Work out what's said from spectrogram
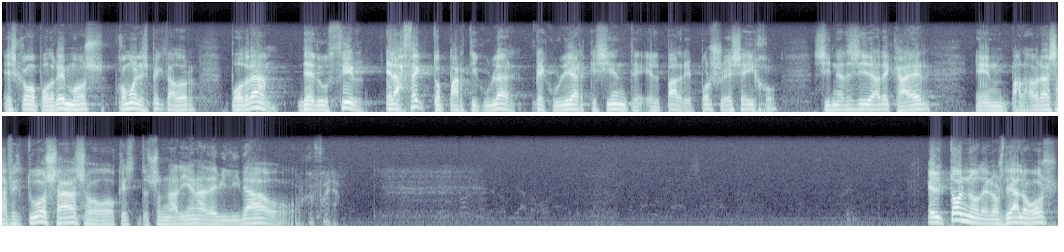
es como podremos, como el espectador, podrá deducir el afecto particular, peculiar que siente el padre por ese hijo, sin necesidad de caer en palabras afectuosas o que sonarían a debilidad o lo que fuera. El tono de los diálogos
